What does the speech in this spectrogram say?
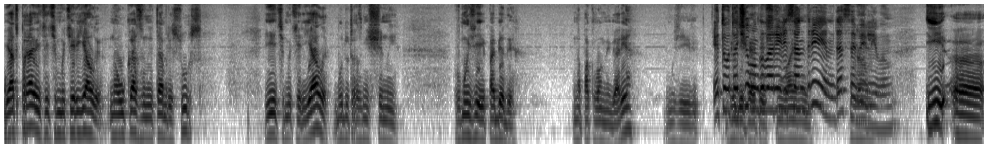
и отправить эти материалы на указанный там ресурс. И эти материалы будут размещены в Музее Победы на Поклонной горе, Музее Это вот о чем мы говорили с войны. Андреем, да, Савельевым? И э,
